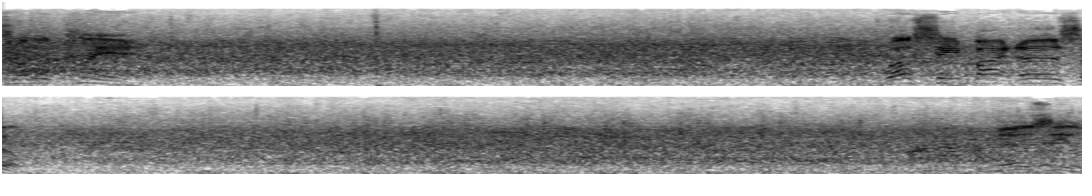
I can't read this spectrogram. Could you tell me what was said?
Trouble clear. Well seen by Ozil. Ozil.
